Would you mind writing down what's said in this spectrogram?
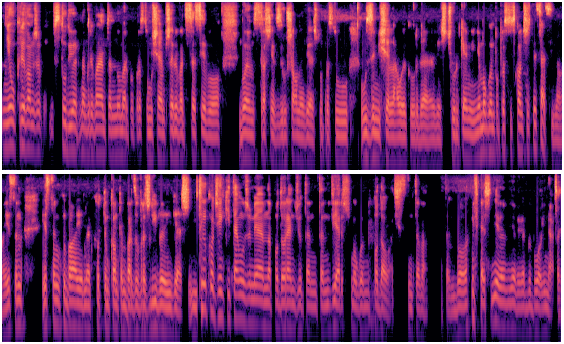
nie ukrywam, że w studiu, jak nagrywałem ten numer, po prostu musiałem przerywać sesję, bo byłem strasznie wzruszony, wiesz, po prostu łzy mi się lały, kurde, wiesz, ciurkiem i nie mogłem po prostu skończyć tej sesji, no. Jestem, jestem chyba jednak pod tym kątem bardzo wrażliwy i wiesz, i tylko dzięki temu, że miałem na podorędziu ten, ten wiersz, mogłem podołać z tym tematem. Bo wiesz, nie wiem, nie wiem, jakby było inaczej.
